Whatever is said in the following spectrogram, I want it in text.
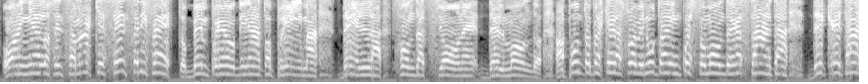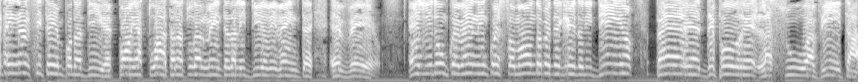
o agnello senza macchia e senza difetto, ben preordinato prima della fondazione del mondo, appunto perché la sua venuta in questo mondo era stata decretata innanzitempo da Dio e poi attuata naturalmente dall'Iddio vivente e vero. Egli dunque venne in questo mondo per decreto di Dio per deporre la sua vita,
